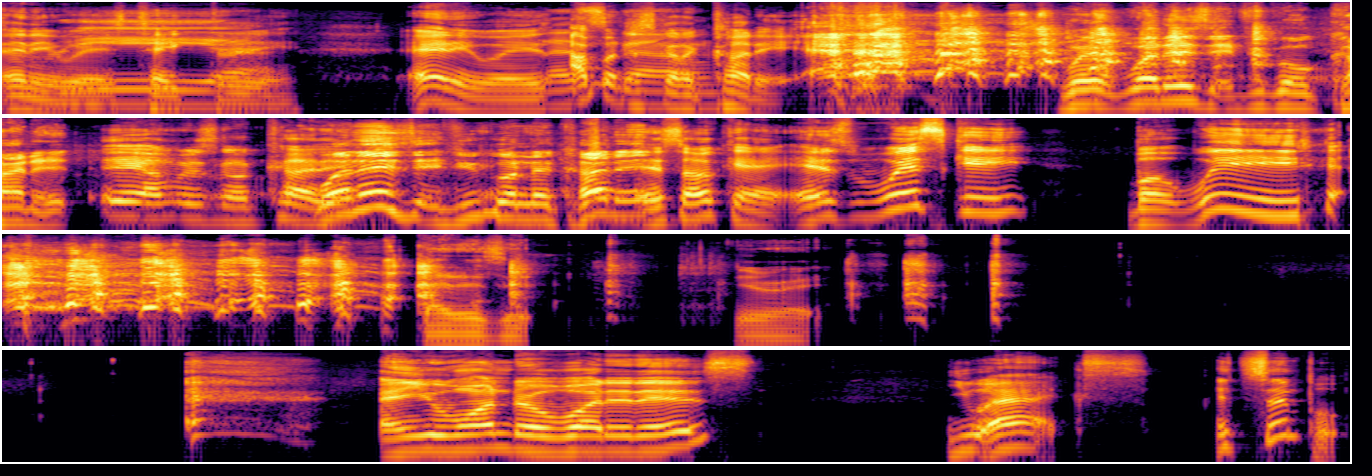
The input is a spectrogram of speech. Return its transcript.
Anyways, take three. three. Anyways, Let's I'm just go. gonna cut it. Wait, what is it? If you're gonna cut it, yeah, I'm just gonna cut what it. is it? If you're gonna cut it, It's okay. It's whiskey, but weed. that is it. You're right. and you wonder what it is, you ask. It's simple.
